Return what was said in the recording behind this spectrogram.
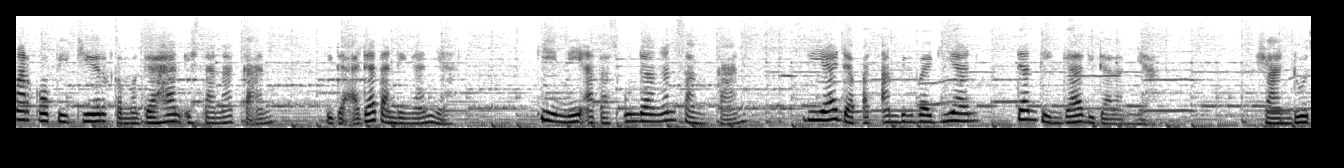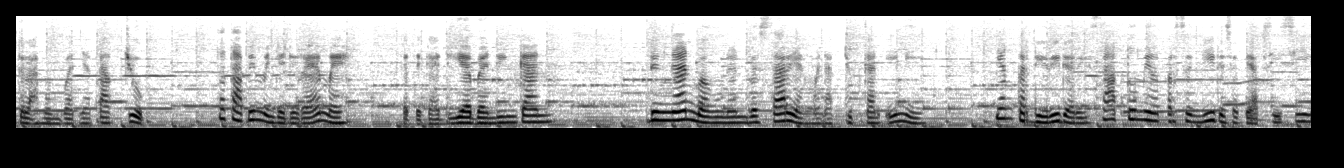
Marco pikir kemegahan istana Kan tidak ada tandingannya. Kini atas undangan sang Kan, dia dapat ambil bagian dan tinggal di dalamnya. Shandu telah membuatnya takjub, tetapi menjadi remeh ketika dia bandingkan dengan bangunan besar yang menakjubkan ini yang terdiri dari satu mil persegi di setiap sisi.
